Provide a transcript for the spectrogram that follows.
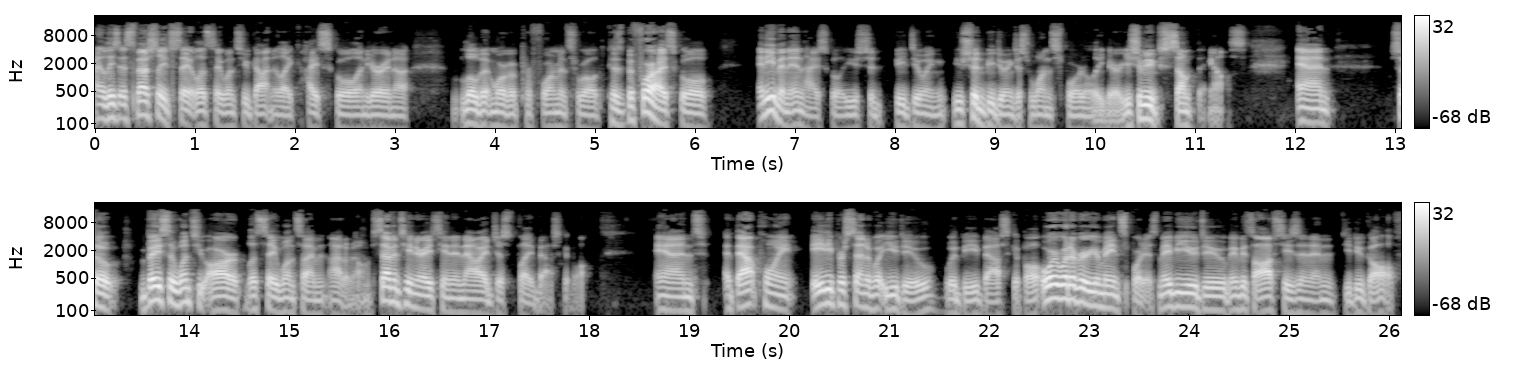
at least especially say let's say once you've gotten to like high school and you're in a little bit more of a performance world because before high school and even in high school you should be doing you should be doing just one sport all year. You should be doing something else. And so basically once you are let's say once i'm i don't know i'm 17 or 18 and now i just play basketball and at that point, 80% of what you do would be basketball or whatever your main sport is. Maybe you do, maybe it's off season and you do golf.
